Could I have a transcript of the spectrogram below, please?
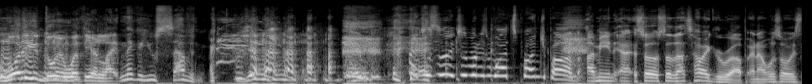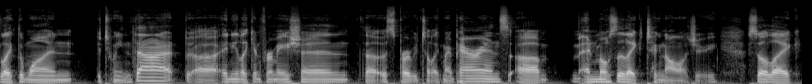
What are you doing with your life, nigga? You seven. I just I just wanted to watch SpongeBob. I mean, uh, so so that's how I grew up, and I was always like the one between that, uh, any like information that was privy to like my parents, um, and mostly like technology. So like.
